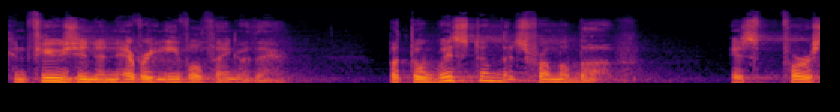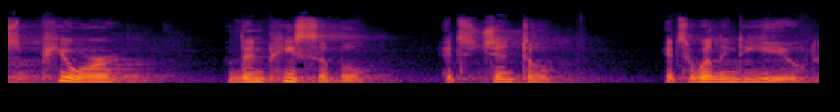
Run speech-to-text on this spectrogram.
Confusion and every evil thing are there. But the wisdom that's from above is first pure, then peaceable, it's gentle, it's willing to yield,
